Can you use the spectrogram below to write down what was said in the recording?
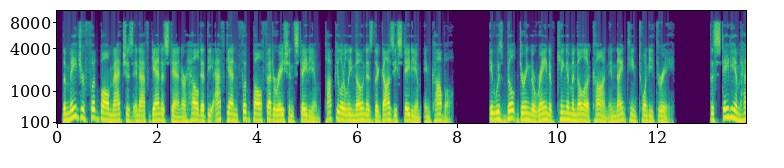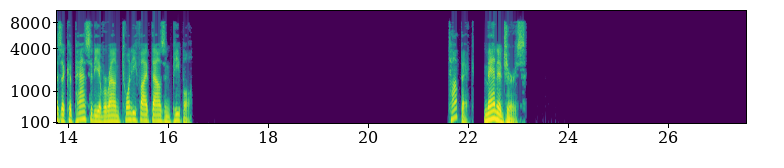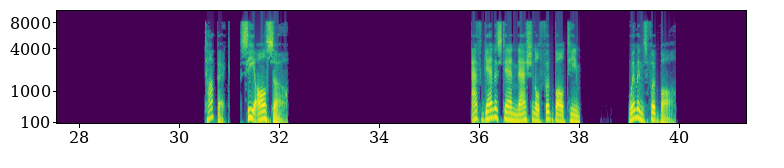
The major football matches in Afghanistan are held at the Afghan Football Federation Stadium popularly known as the Ghazi Stadium in Kabul. It was built during the reign of King Amanullah Khan in 1923. The stadium has a capacity of around 25,000 people. Topic: Managers. Topic: See also. Afghanistan national football team. Women's football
